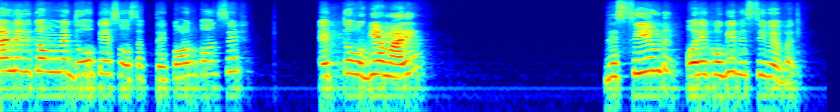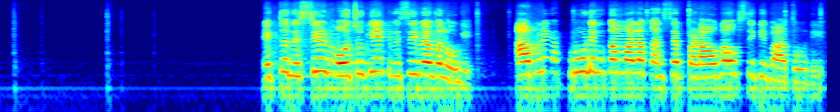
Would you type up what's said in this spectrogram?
अर्न इनकम में दो केस हो सकते हैं कौन कौन से एक तो होगी हमारी रिसीव्ड और एक होगी रिसीवेबल एक तो रिसीव्ड हो चुकी है एक रिसीवेबल होगी आपने अक्रूड इनकम वाला कंसेप्ट पढ़ा होगा उसी की बात हो रही है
